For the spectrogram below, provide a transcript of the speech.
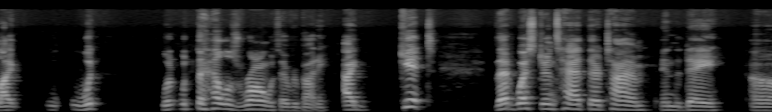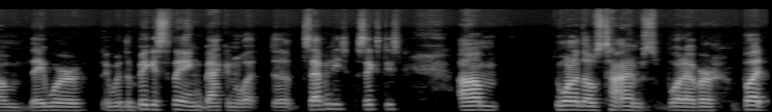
Like, what, what, what the hell is wrong with everybody? I get that westerns had their time in the day. Um, they were they were the biggest thing back in what the seventies, sixties. Um, one of those times, whatever. But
